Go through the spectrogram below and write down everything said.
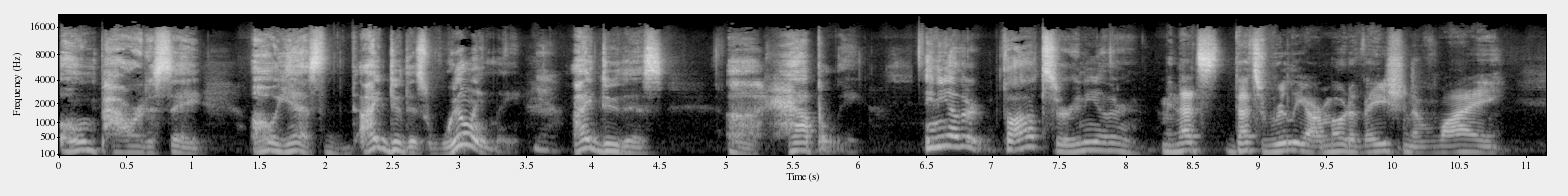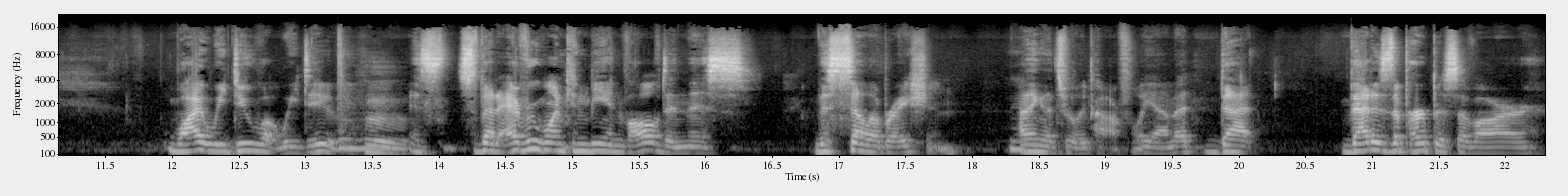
own power to say, oh, yes, I do this willingly. I do this uh, happily. Any other thoughts or any other? I mean, that's that's really our motivation of why why we do what we do is so that everyone can be involved in this this celebration. I think that's really powerful. Yeah, that that that is the purpose of our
